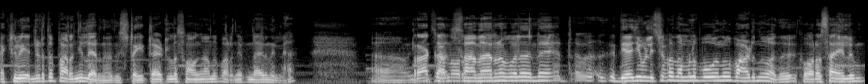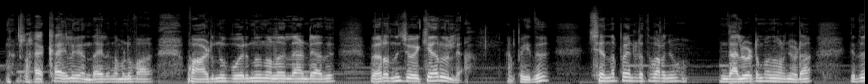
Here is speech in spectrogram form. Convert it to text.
ആക്ച്വലി എന്റെ അടുത്ത് പറഞ്ഞില്ലായിരുന്നു. അത് സ്ട്രെയിറ്റ് ആയിട്ടുള്ള സോങ് ആണെന്ന് പറഞ്ഞിട്ടുണ്ടായിരുന്നില്ല. സാധാരണ പോലെ തന്നെ വിദ്യാജി വിളിച്ചപ്പോൾ നമ്മൾ പോകുന്നു പാടുന്നു. അത് കോറസ് ആയാലും ട്രാക്ക് ആയാലും എന്തായാലും നമ്മൾ പാടുന്നു പോരുന്നു എന്നുള്ളതല്ലാണ്ട് അത് വേറെ ഒന്നും ചോദിക്കാറുമില്ല. അപ്പോൾ ഇത് ചെന്നപ്പോൾ എന്റെ അടുത്ത് പറഞ്ഞു ലാലുവേട്ടൻ വന്ന് പറഞ്ഞു ഇടാ ഇത്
